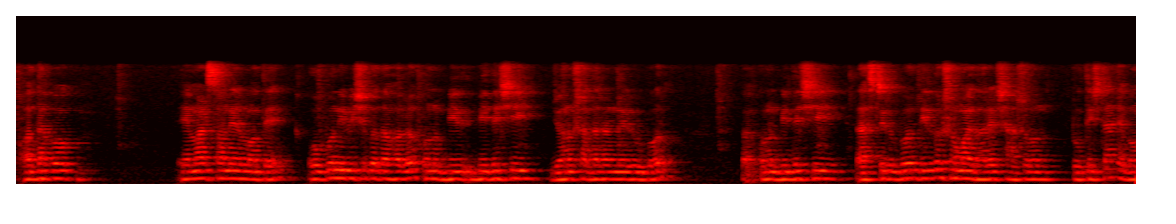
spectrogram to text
অধ্যাপক এমারসনের মতে ঔপনিবেশিকতা হলো কোনো বিদেশি জনসাধারণের উপর কোনো বিদেশি রাষ্ট্রের উপর দীর্ঘ সময় ধরে শাসন, প্রতিষ্ঠা এবং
